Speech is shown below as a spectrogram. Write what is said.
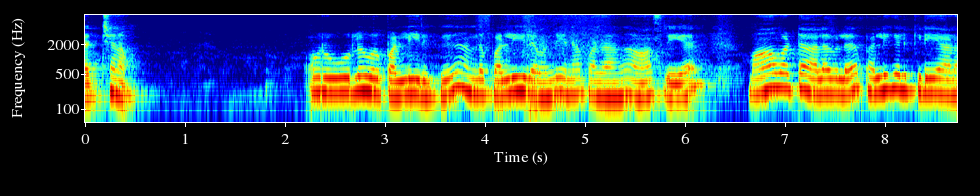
லட்சணம். ஒரு ஊரில் ஒரு பள்ளி இருக்குது அந்த பள்ளியில் வந்து என்ன பண்ணுறாங்க ஆசிரியர்? மாவட்ட அளவில் பள்ளிகளுக்கிடையான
